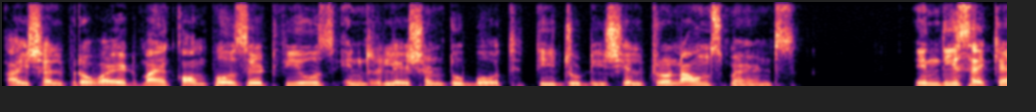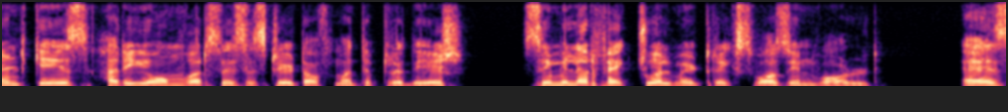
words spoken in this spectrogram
I shall provide my composite views in relation to both the judicial pronouncements. In the second case, Hari Om versus State of Madhya Pradesh, similar factual matrix was involved as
